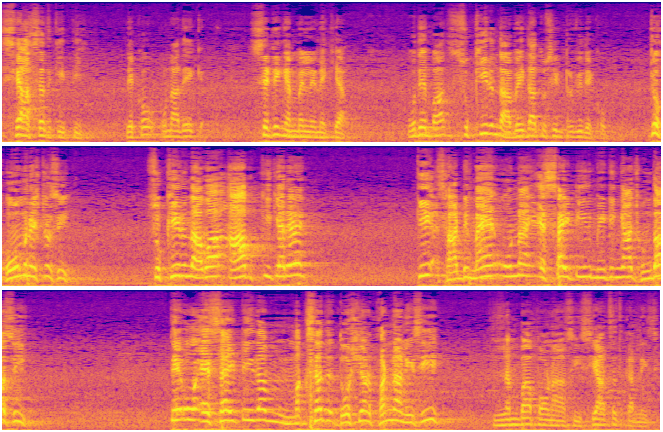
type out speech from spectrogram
ਸਿਆਸਤ ਕੀਤੀ। ਦੇਖੋ, ਉਹਨਾਂ ਦੇ ਇੱਕ ਸਿਟਿੰਗ ਐਮਐਲਏ ਨੇ ਕਿਹਾ। ਉਹਦੇ ਬਾਅਦ ਸੁੱਖੀ ਰੰਧਾਵੇ ਦਾ ਤੁਸੀਂ ਇੰਟਰਵਿਊ ਦੇਖੋ। ਜੋ ਹੋਮ ਮਿਨਿਸਟਰ ਸੀ, ਸੁੱਖੀ ਰੰਧਾਵਾ ਆਪ ਕੀ ਕਹਿ ਰਿਹਾ ਕਿ ਸਾਡੇ ਮੈਂ ਉਹਨਾਂ ਐਸਆਈਟੀ ਦੀ ਮੀਟਿੰਗਾਂ 'ਚ ਹੁੰਦਾ ਸੀ ਤੇ ਉਹ ਐਸਆਈਟੀ ਦਾ ਮਕਸਦ ਦੋਸ਼ੀਆਂ ਨੂੰ ਫੜਨਾ ਨਹੀਂ ਸੀ। ਲੰਬਾ ਪਾਉਣਾ ਸੀ, ਸਿਆਸਤ ਕਰਨੀ ਸੀ।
